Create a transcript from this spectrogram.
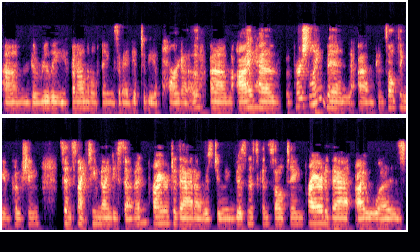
um, the really phenomenal things that I get to be a part of. Um, I have personally been um, consulting and coaching since 1997. Prior to that, I was doing business consulting. Prior to that, I was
